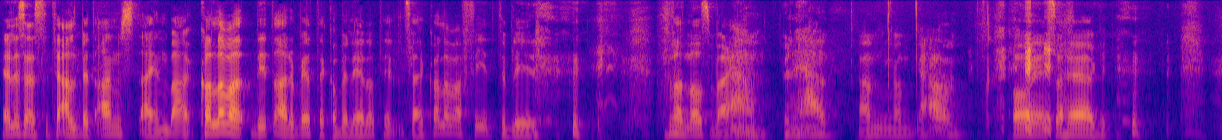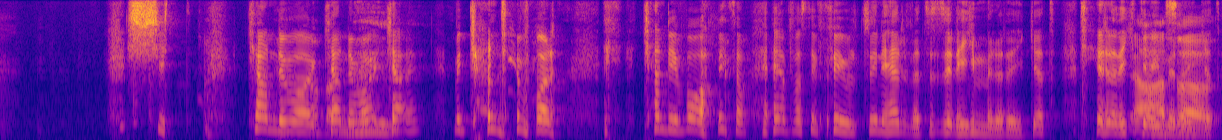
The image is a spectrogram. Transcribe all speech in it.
Eller så här, så till Albert Einstein bara, kolla vad ditt arbete kommer leda till. Så här, kolla vad fint du blir. Var det någon som bara, åh jag är så hög. Shit. Kan det vara, bara, kan det vara, kan, men kan det vara, kan det vara liksom, fast det är fult så in i helvete så är det himmelriket. Det är det riktiga Ja, alltså, himmelriket.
